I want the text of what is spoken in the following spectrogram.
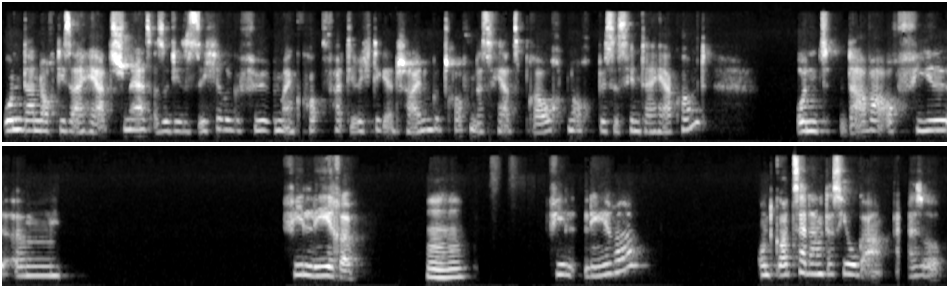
Und dann noch dieser Herzschmerz, also dieses sichere Gefühl, mein Kopf hat die richtige Entscheidung getroffen, das Herz braucht noch, bis es hinterherkommt. Und da war auch viel, ähm, viel Leere, Mhm. viel Leere und Gott sei Dank das Yoga. Also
